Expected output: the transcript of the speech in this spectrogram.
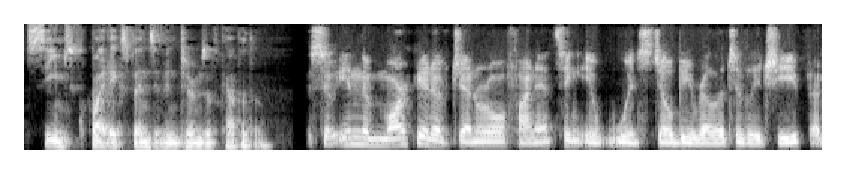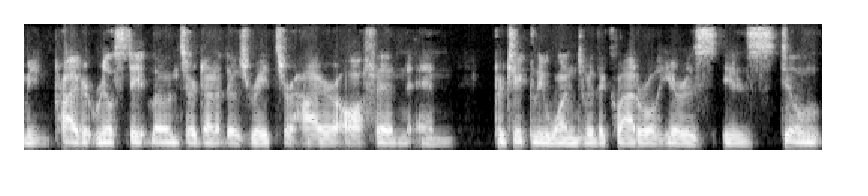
seems quite expensive in terms of capital? So, in the market of general financing, it would still be relatively cheap. I mean, private real estate loans are done at those rates or higher often, and particularly ones where the collateral here is is still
